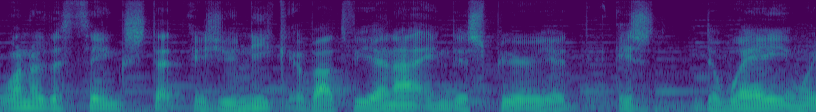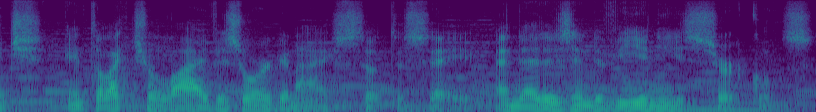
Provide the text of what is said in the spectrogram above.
One of the things that is unique about Vienna in this period is the way in which intellectual life is organized, so to say, and that is in the Viennese circles.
